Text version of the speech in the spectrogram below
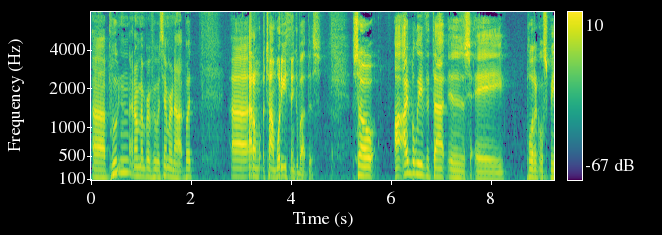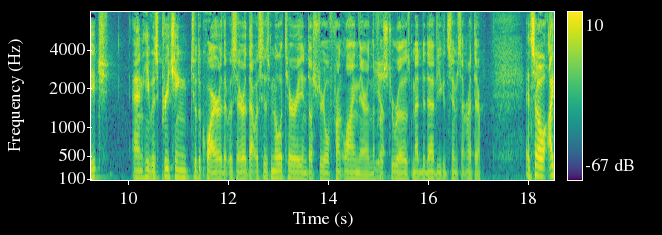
uh, Putin? I don't remember if it was him or not, but adam tom what do you think about this So I I believe that that is a political speech, and he was preaching to the choir that was there. That was his military industrial front line there in the first two rows. Medvedev, you can see him sitting right there. And so, I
